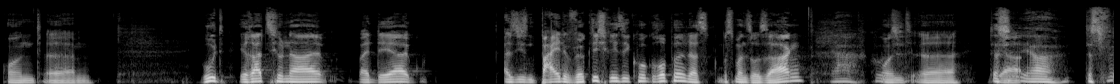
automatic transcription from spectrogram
Und ähm, gut, irrational bei der, also die sind beide wirklich Risikogruppe, das muss man so sagen. Ja, gut. Und äh, Das, ja, ja, das, ja,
